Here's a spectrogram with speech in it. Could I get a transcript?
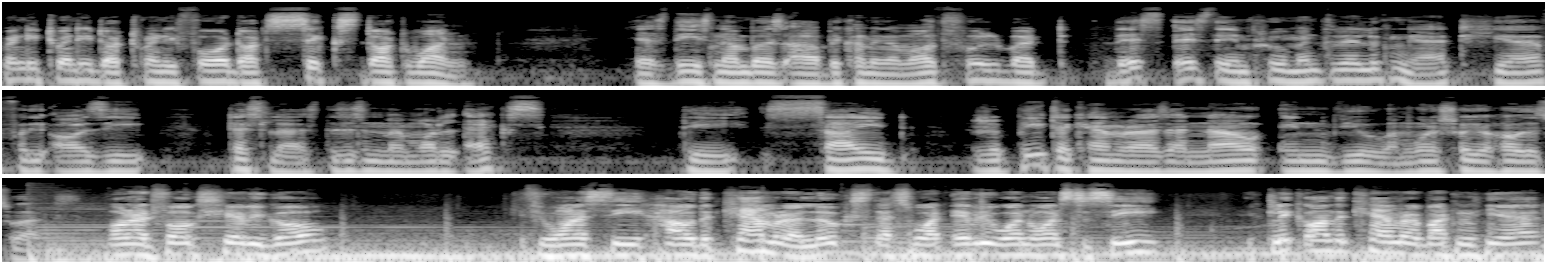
2020.24.6.1. Yes, these numbers are becoming a mouthful, but this is the improvement that we're looking at here for the Aussie Teslas. This is in my Model X. The side repeater cameras are now in view. I'm going to show you how this works. All right, folks, here we go. If you want to see how the camera looks, that's what everyone wants to see. You click on the camera button here.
